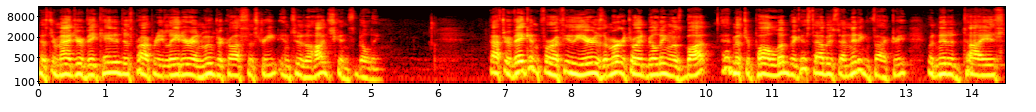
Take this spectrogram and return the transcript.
Mr. Madger vacated this property later and moved across the street into the Hodgkins building. After vacant for a few years, the Murgatroyd building was bought and Mr. Paul Ludwig established a knitting factory with knitted ties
